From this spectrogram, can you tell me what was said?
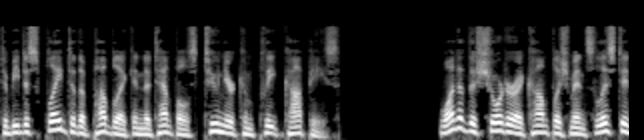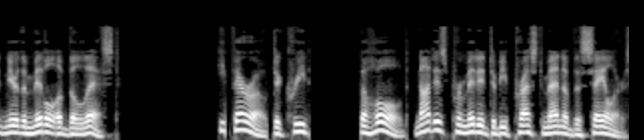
to be displayed to the public in the temples two near complete copies. One of the shorter accomplishments listed near the middle of the list he Pharaoh decreed, Behold, not is permitted to be pressed men of the sailors.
